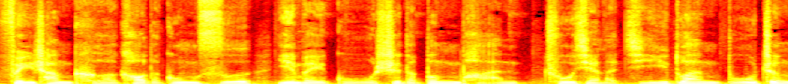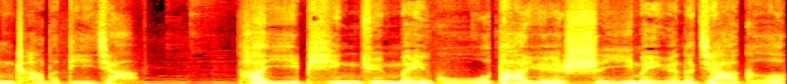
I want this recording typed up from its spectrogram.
非常可靠的公司，因为股市的崩盘出现了极端不正常的低价。他以平均每股大约十亿美元的价格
